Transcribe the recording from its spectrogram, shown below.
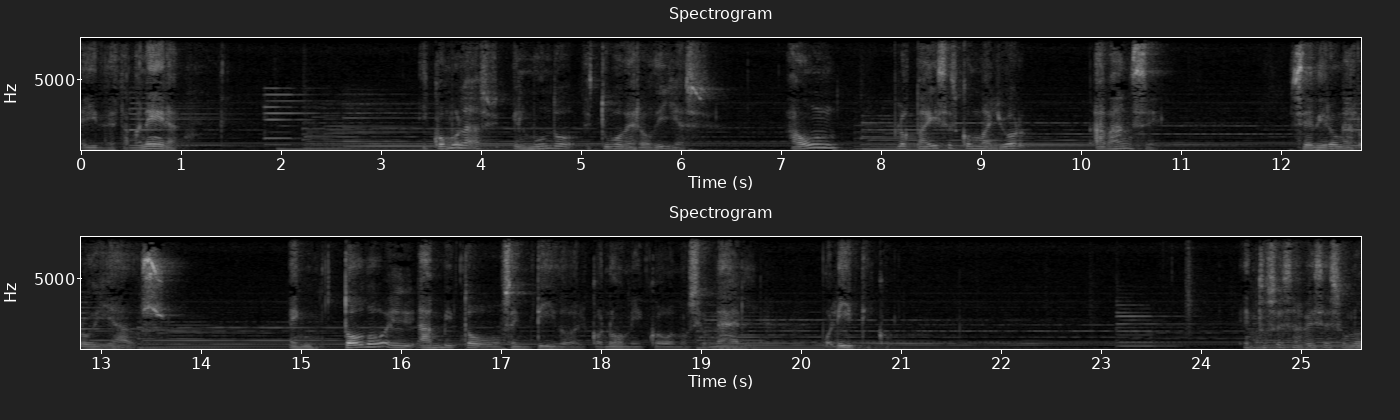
ir de esta manera. Y cómo el mundo estuvo de rodillas. Aún los países con mayor avance se vieron arrodillados en todo el ámbito sentido, económico, emocional, político. Entonces a veces uno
